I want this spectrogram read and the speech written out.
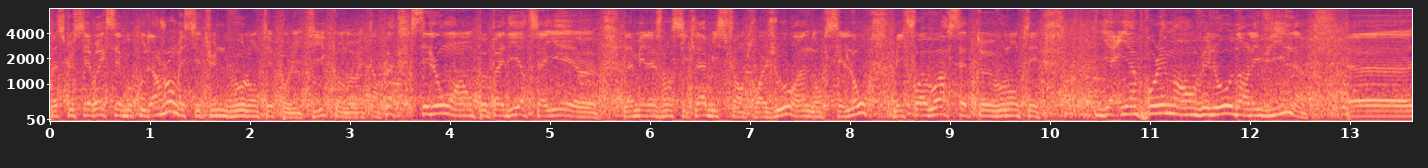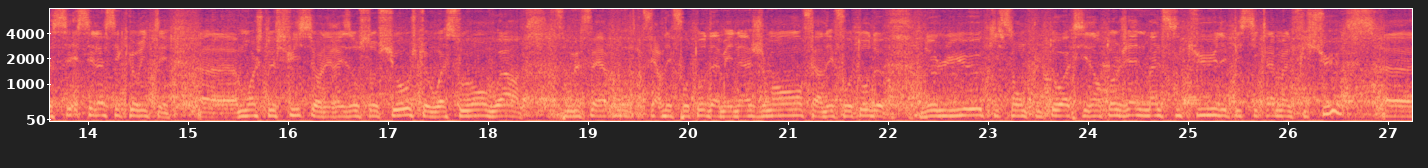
Parce que c'est vrai que c'est beaucoup d'argent, mais c'est une volonté politique qu'on doit mettre en place. C'est long, hein, on ne peut pas dire, ça y est, euh, l'aménagement cyclable, il se fait en trois jours, hein, donc c'est long, mais il faut avoir cette volonté. Il y, y, a un problème en vélo dans les villes, c'est la sécurité. Euh, moi, je te suis sur les réseaux sociaux, je te vois souvent voir me faire, faire des photos d'aménagement, faire des photos de, de, lieux qui sont plutôt accidentogènes, mal foutus, des pistes cyclables mal fichues. Euh,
